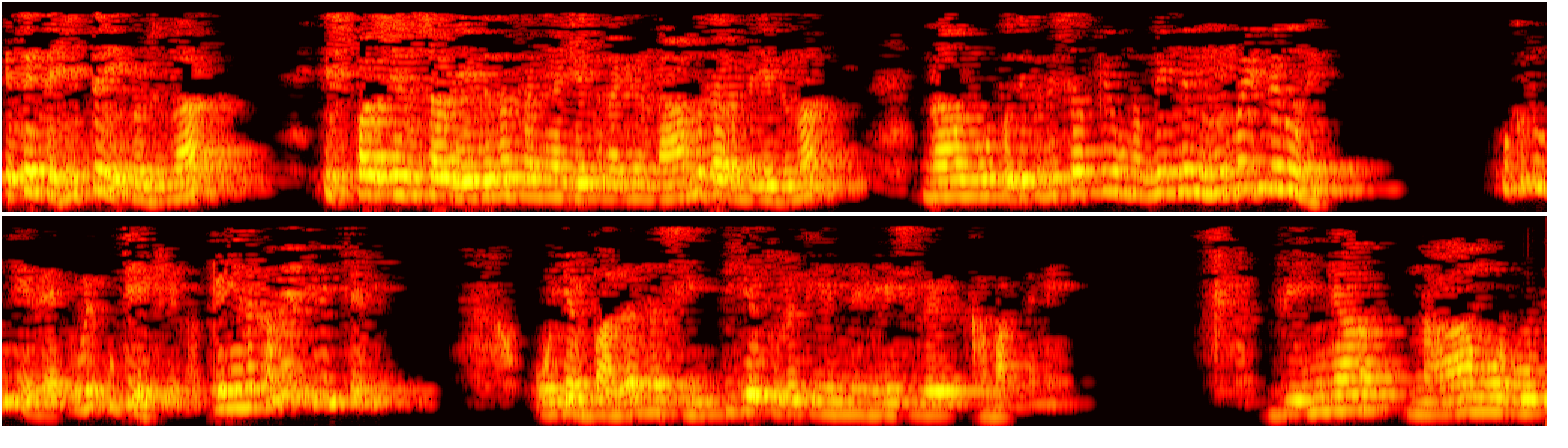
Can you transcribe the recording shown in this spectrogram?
එතෙන්ට හිත ඉක්මතුනා ස්පර්ශ නිසා වේදනා සංඥා චේතනා කියන නාම ධර්ම යෙදුනා නාම රූප දෙක නිසා පෙවුණා මෙන්න මෙහෙමයි පෙනුනේ ඔකට උදේ වේ ඔය උදේ කියලා. පෙනෙන කම ඇතිවෙච්ච ඔය බලන සිද්ධිය තුල තියෙන ලේසිව කමක් නෙමෙයි. විඤ්ඤා නාම රූප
